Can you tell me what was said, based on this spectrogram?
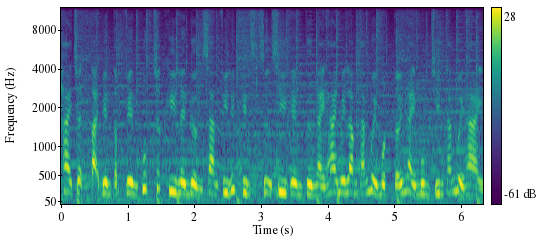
hai trận tại biên tập viên quốc trước khi lên đường sang Philippines dự SEA Games từ ngày 25 tháng 11 tới ngày 9 tháng 12.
